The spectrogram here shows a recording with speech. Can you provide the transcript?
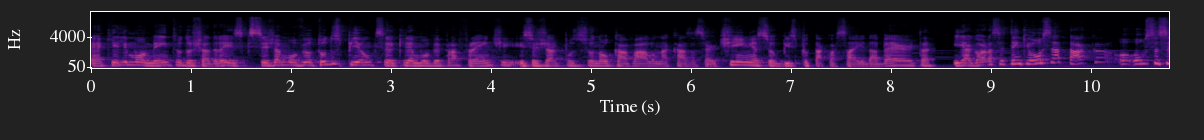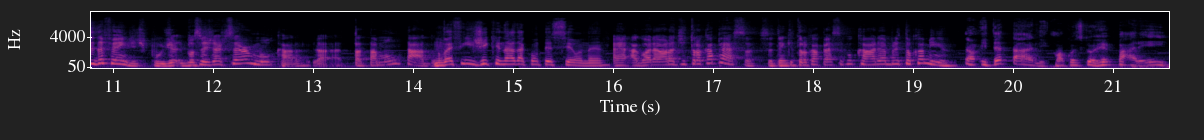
é aquele momento do xadrez que você já moveu todos os peão que você queria mover pra frente e você já posicionou o cavalo na casa certinha, seu bispo tá com a saída aberta. E agora você tem que ou você ataca ou, ou você se defende. Tipo, já- você já se armou, cara. Já tá, tá montado. Não vai fingir que nada aconteceu, né? É, agora é hora de trocar peça. Você tem que trocar peça com o cara e abrir teu caminho. Não, e detalhe, uma coisa que eu reparei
